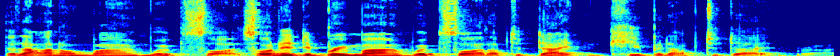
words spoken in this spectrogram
that aren't on my own website. So I need to bring my own website up to date and keep it up to date, right?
